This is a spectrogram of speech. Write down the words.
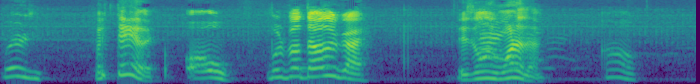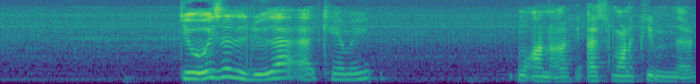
Where is he? Right there. Oh. What about the other guy? There's only one of them. Oh. Do you always have to do that at Cam 8? Well, I don't know. I just want to keep him there.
